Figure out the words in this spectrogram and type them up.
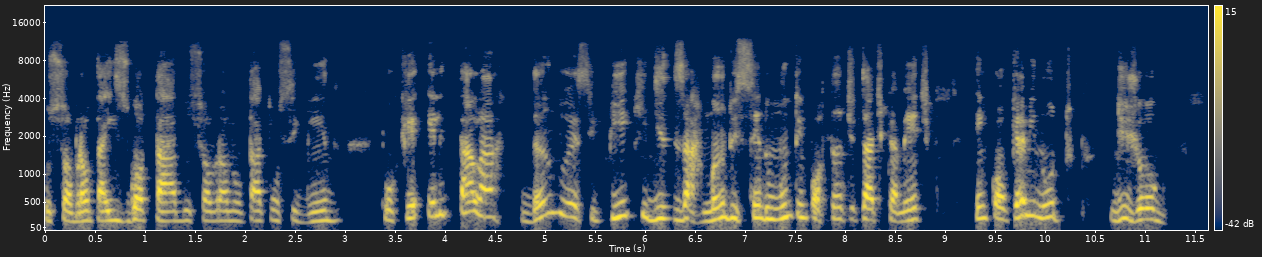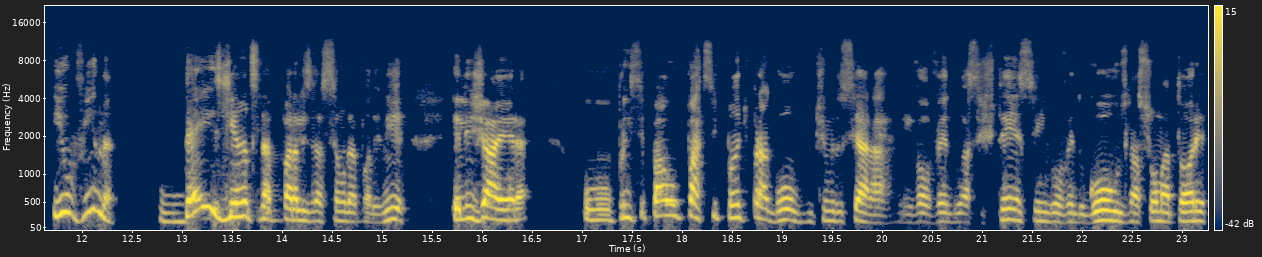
o Sobral está esgotado, o Sobral não está conseguindo, porque ele está lá, dando esse pique, desarmando e sendo muito importante taticamente em qualquer minuto de jogo. E o Vina, desde antes da paralisação da pandemia, ele já era o principal participante para gol do time do Ceará, envolvendo assistência, envolvendo gols na somatória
